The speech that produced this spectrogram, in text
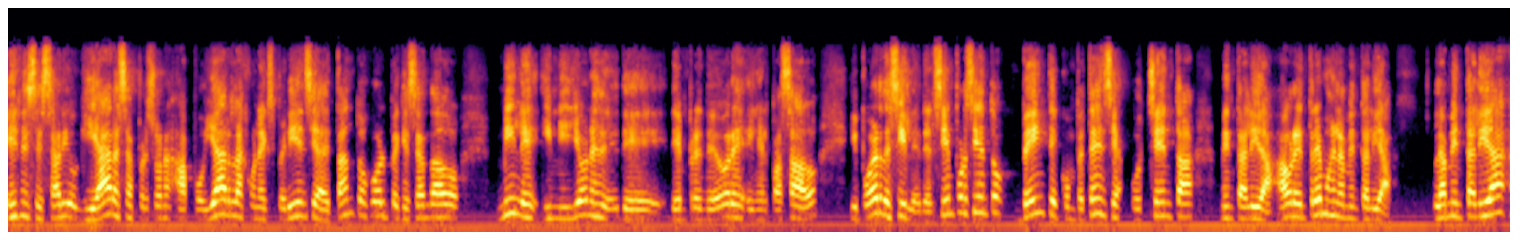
es necesario guiar a esas personas, apoyarlas con la experiencia de tantos golpes que se han dado miles y millones de, de emprendedores en el pasado y poder decirle del 100%, 20 competencia, 80 mentalidad. Ahora entremos en la mentalidad. La mentalidad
